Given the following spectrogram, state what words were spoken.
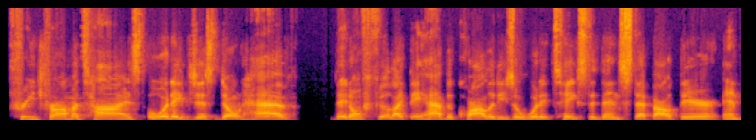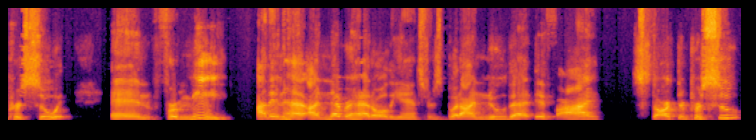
pre-traumatized or they just don't have they don't feel like they have the qualities or what it takes to then step out there and pursue it. And for me, I didn't have I never had all the answers, but I knew that if I start the pursuit,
